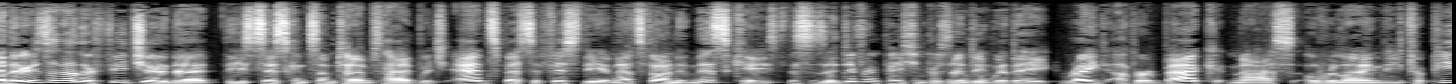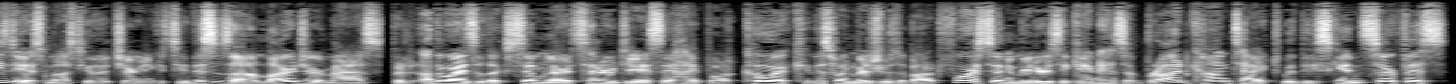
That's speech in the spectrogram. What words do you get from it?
Now, there is another feature that these cysts can sometimes have which adds specificity, and that's found in this case. This is a different patient presenting with a right upper back mass overlying the trapezius musculature. And you can see this is a larger mass, but otherwise it looks similar. It's heterogeneously hypoechoic. This one measures about four centimeters. Again, has a broad contact with the skin surface.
